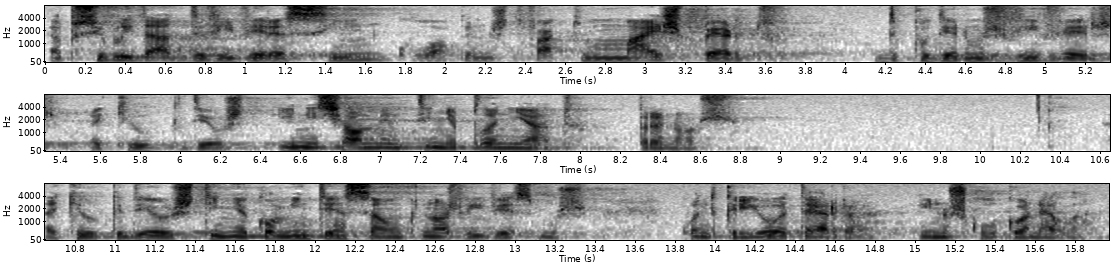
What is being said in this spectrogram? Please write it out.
A possibilidade de viver assim coloca-nos de facto mais perto de podermos viver aquilo que Deus inicialmente tinha planeado para nós. Aquilo que Deus tinha como intenção que nós vivêssemos quando criou a terra e nos colocou nela.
